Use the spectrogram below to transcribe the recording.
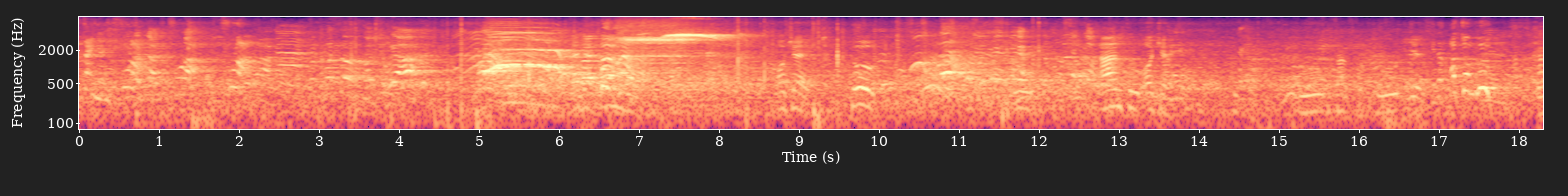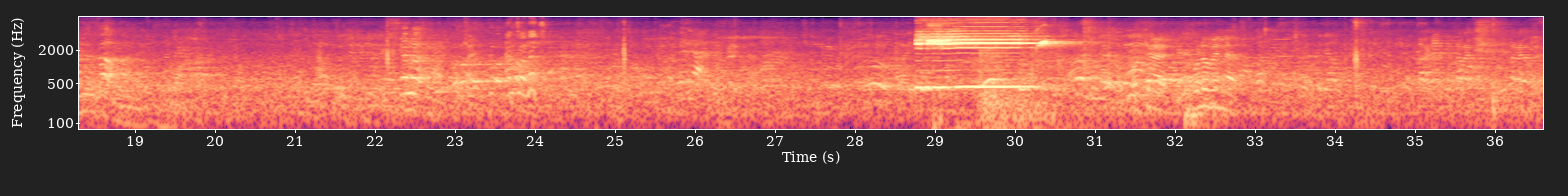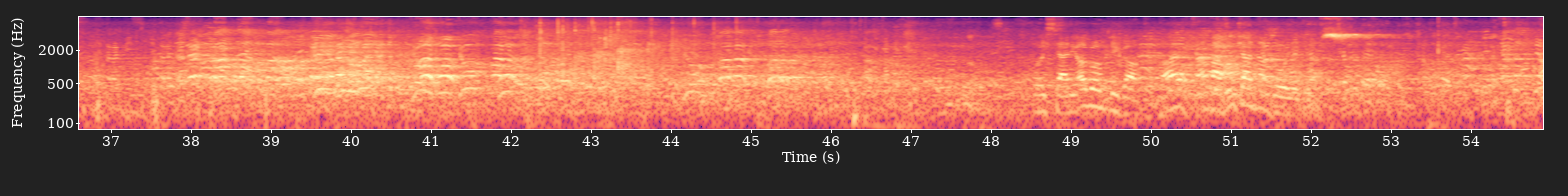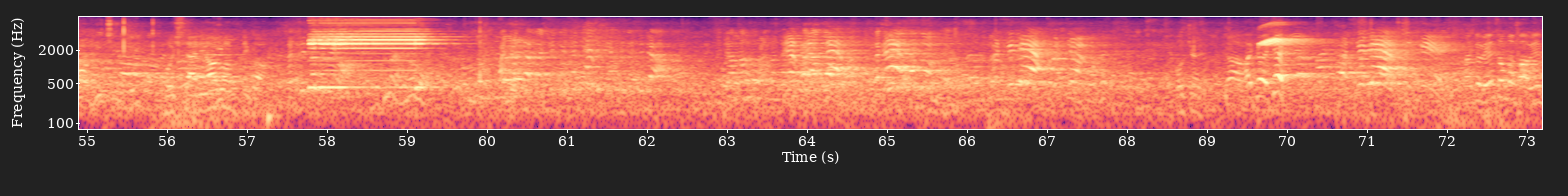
站起！你输了，哥，你输了，输了！哥，这他妈剩好几位啊！输了！OK，t w and t o o t two，yes。a c t i o p two，two。دریا گفت نگاه کن من قبول کردم دو یکی مشتری ها گفت نگاه Hadi çıkın.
